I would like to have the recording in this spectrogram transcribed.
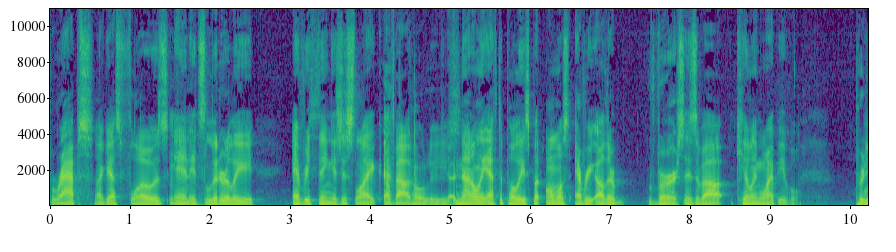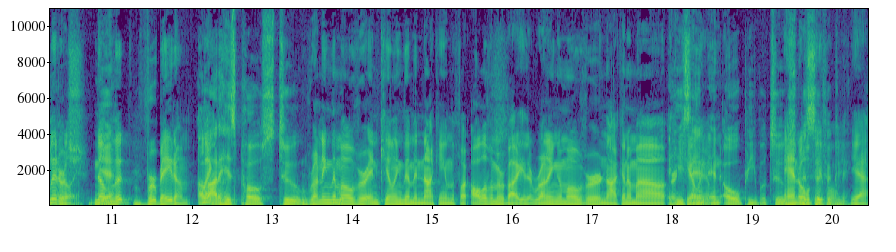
raps, I guess, flows, and it's literally everything is just like Mm-hmm. F the about police. not only f the police, but almost every other verse is about killing white people. Pretty literally, much. no, Yeah. lit, verbatim. A lot of his posts too. running them over and killing them and knocking them the fuck. All of them are about either running them over, knocking them out, or He's killing and, them. and old people too, And old people, specifically. yeah.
